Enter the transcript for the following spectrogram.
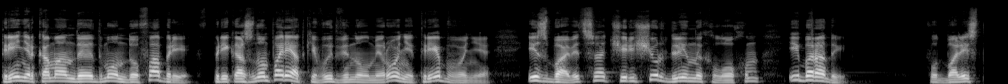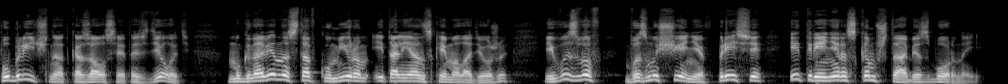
тренер команды Эдмондо Фабри в приказном порядке выдвинул Мирони требование избавиться от чересчур длинных лохм и бороды. Футболист публично отказался это сделать, мгновенно став кумиром итальянской молодежи и вызвав возмущение в прессе и тренерском штабе сборной.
